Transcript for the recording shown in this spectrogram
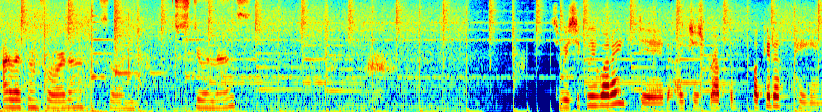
I live in Florida, so I'm just doing this. So basically what I did, I just grabbed the bucket of paint,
